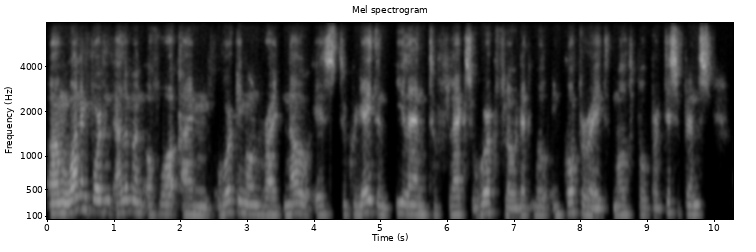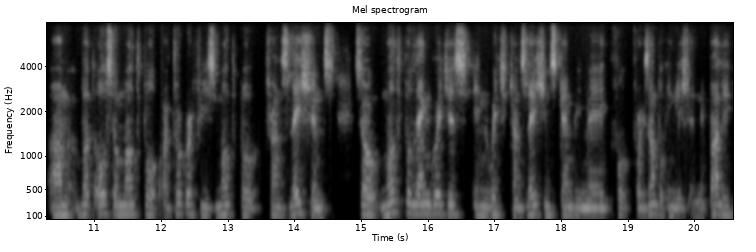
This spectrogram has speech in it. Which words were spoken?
Um, one important element of what I'm working on right now is to create an ELAN to Flex workflow that will incorporate multiple participants, um, but also multiple orthographies, multiple translations. So multiple languages in which translations can be made, for, for example, English and Nepali,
